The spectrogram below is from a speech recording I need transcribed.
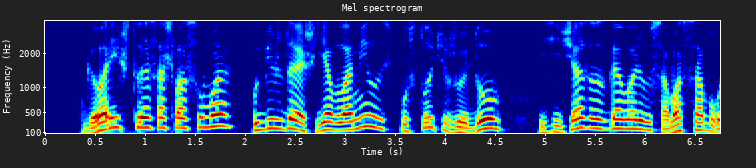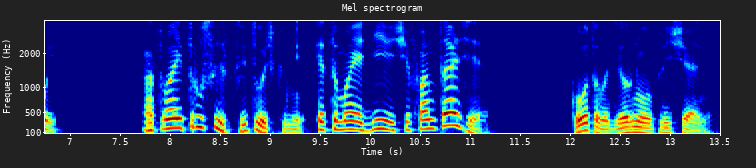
— Говоришь, что я сошла с ума? Убеждаешь, я вломилась в пустой чужой дом и сейчас разговариваю сама с собой. А твои трусы с цветочками — это моя девичья фантазия? Котова дернула плечами.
